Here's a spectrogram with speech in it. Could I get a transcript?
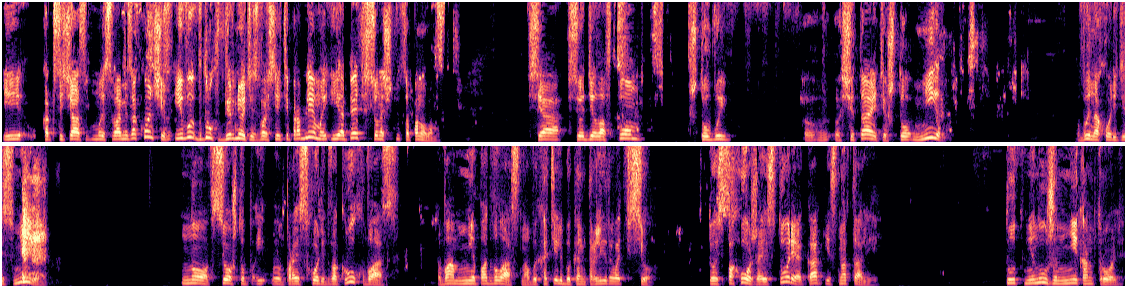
И как сейчас мы с вами закончим, и вы вдруг вернетесь во все эти проблемы, и опять все начнется по-новому. Вся, все дело в том, что вы э, считаете, что мир, вы находитесь в мире, но все, что происходит вокруг вас, вам не подвластно. Вы хотели бы контролировать все. То есть похожая история, как и с Натальей. Тут не нужен ни контроль,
